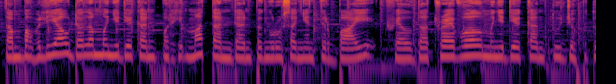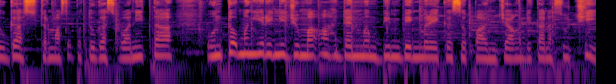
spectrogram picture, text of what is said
Tambah beliau dalam menyediakan perkhidmatan dan pengurusan yang terbaik, Felda Travel menyediakan tujuh petugas termasuk petugas wanita untuk mengiringi jemaah dan membimbing mereka sepanjang di Tanah Suci.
